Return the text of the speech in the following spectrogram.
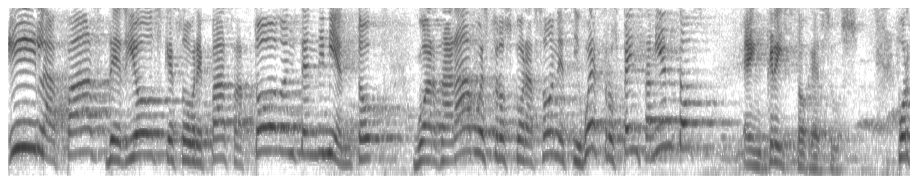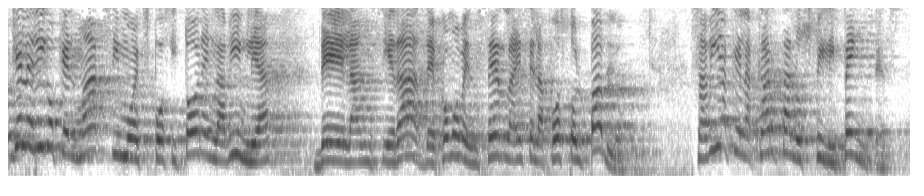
Y la paz de Dios que sobrepasa todo entendimiento, guardará vuestros corazones y vuestros pensamientos en Cristo Jesús. ¿Por qué le digo que el máximo expositor en la Biblia de la ansiedad, de cómo vencerla, es el apóstol Pablo? Sabía que la carta a los filipenses,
